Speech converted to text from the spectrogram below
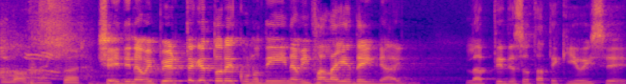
আল্লাহু আকবার। সেই দিন আমি পেট থেকে তোরে কোনোদিন আমি ফালাইয়ে দেই নাই। লাত্তি দেশ তাতে কি হইছে?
